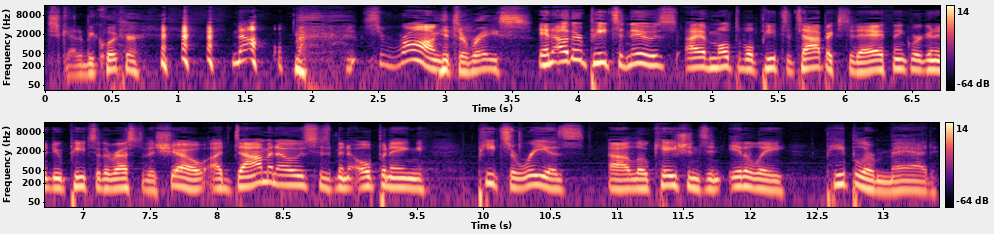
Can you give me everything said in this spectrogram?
Just got to be quicker. no, it's wrong. It's a race. In other pizza news, I have multiple pizza topics today. I think we're going to do pizza the rest of the show. Uh, Domino's has been opening pizzerias uh, locations in Italy. People are mad.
